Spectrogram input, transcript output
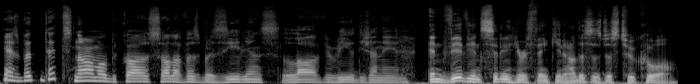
Yes, but that's normal because all of us Brazilians love Rio de Janeiro. And Vivian's sitting here thinking, oh, this is just too cool.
